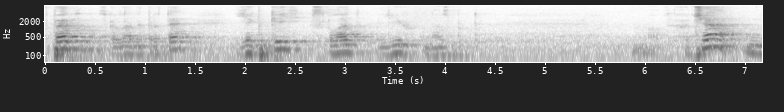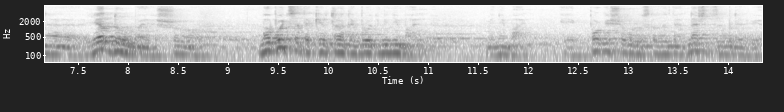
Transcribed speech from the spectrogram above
впевнено сказати про те, який склад ліг у нас буде. От. Хоча е, я думаю, що, мабуть, це такі втрати будуть мінімальні. мінімальні. І поки що можу сказати одне, що це буде дві,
